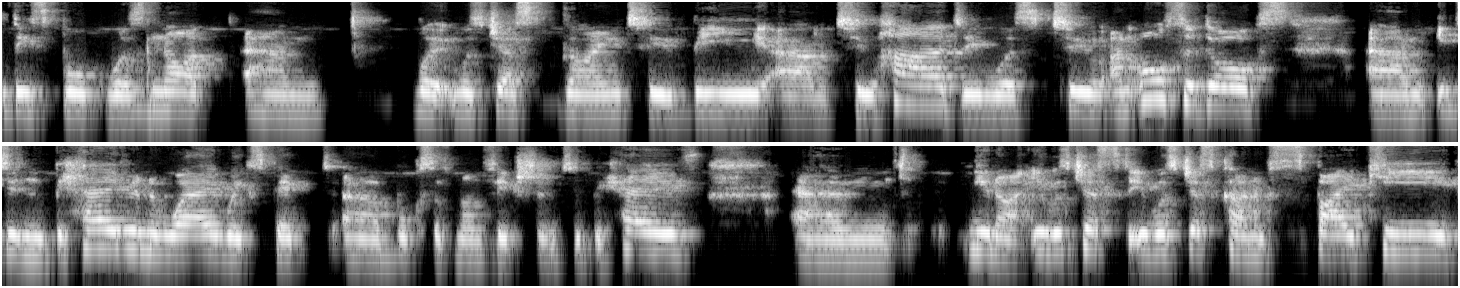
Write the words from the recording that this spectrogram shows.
this book was not. Um, it was just going to be um, too hard. It was too unorthodox. Um, it didn't behave in a way we expect uh, books of nonfiction to behave. And you know, it was just it was just kind of spiky,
